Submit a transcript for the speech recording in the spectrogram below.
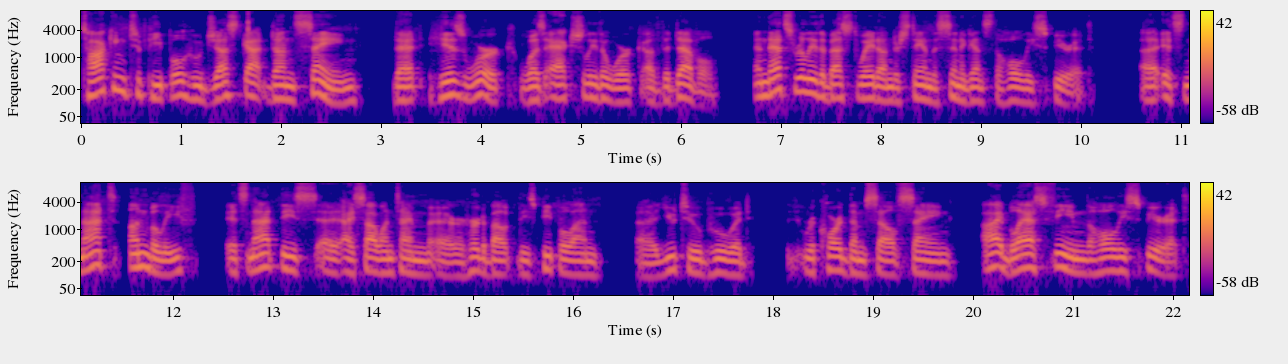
talking to people who just got done saying that his work was actually the work of the devil. And that's really the best way to understand the sin against the Holy Spirit. Uh, it's not unbelief. It's not these. Uh, I saw one time uh, or heard about these people on uh, YouTube who would record themselves saying, "I blaspheme the Holy Spirit."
